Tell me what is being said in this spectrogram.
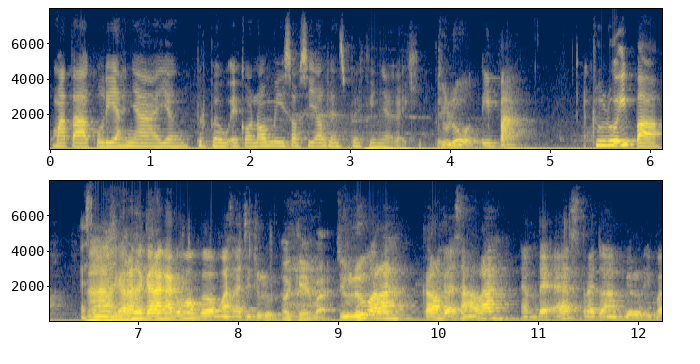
mata kuliahnya yang berbau ekonomi, sosial dan sebagainya kayak gitu. dulu IPA Dulu IPA, nah SMA. sekarang sekarang aku mau ke Mas Aji dulu Oke, Pak. dulu malah kalau nggak salah MTS setelah itu ambil IPA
